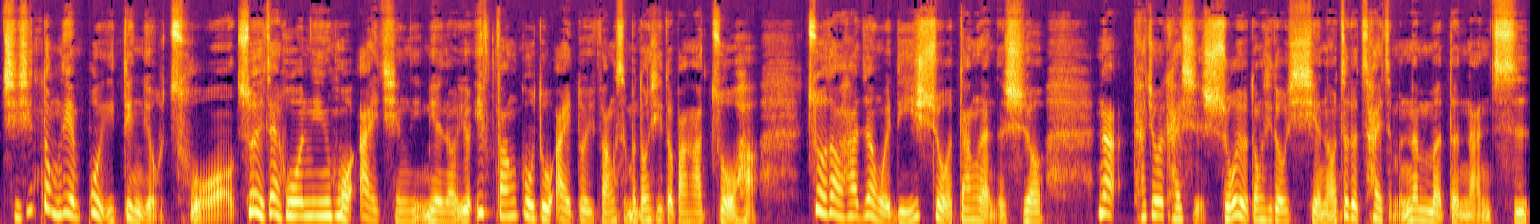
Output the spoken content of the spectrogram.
起心动念不一定有错哦。所以在婚姻或爱情里面呢，有一方过度爱对方，什么东西都帮他做好，做到他认为理所当然的时候。那他就会开始所有东西都嫌哦，这个菜怎么那么的难吃？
